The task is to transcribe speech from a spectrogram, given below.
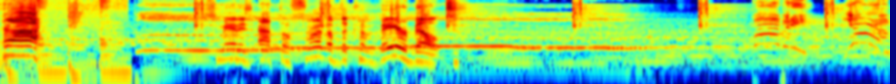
Ha! Man is at the front of the conveyor belt. Babidi, you're a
